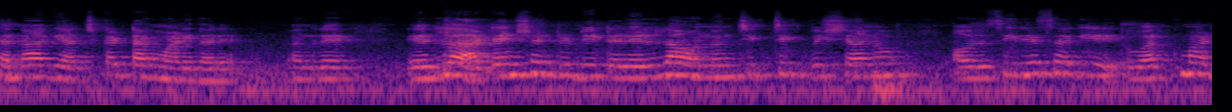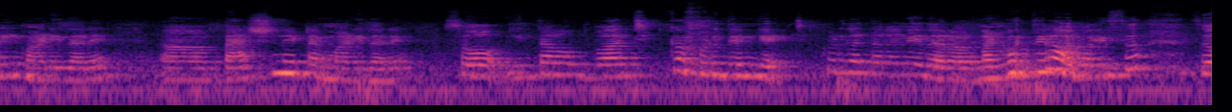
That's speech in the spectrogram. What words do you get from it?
ಚೆನ್ನಾಗಿ ಅಚ್ಚುಕಟ್ಟಾಗಿ ಮಾಡಿದ್ದಾರೆ. ಅಂದರೆ ಎಲ್ಲ ಅಟೆನ್ಷನ್ ಟು ಡೀಟೇಲ್ ಎಲ್ಲ ಒಂದೊಂದು ಚಿಕ್ಕ ಚಿಕ್ಕ ವಿಷಯನೂ ಅವರು ಸೀರಿಯಸ್ ಆಗಿ ವರ್ಕ್ ಮಾಡಿ ಮಾಡಿದ್ದಾರೆ. ಪ್ಯಾಷನೇಟ್ ಆಗಿ ಮಾಡಿದ್ದಾರೆ. ಸೊ ಇಂಥ ಒಬ್ಬ ಚಿಕ್ಕ ಹುಡುಗಂಗೆ ಚಿಕ್ಕ ಹುಡುಗ ಥರನೇ ಇದ್ದಾರೆ ಅವ್ರು, ಗಂಡು ಗೊತ್ತಿರೋ ಅವ್ರ ವಯಸ್ಸು. ಸೊ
